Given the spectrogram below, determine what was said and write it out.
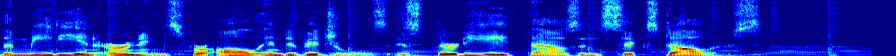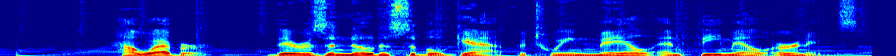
the median earnings for all individuals is $38,006. However, there is a noticeable gap between male and female earnings,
